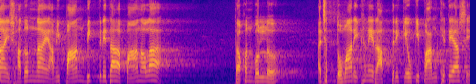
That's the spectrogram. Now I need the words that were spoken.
নাই, সাধন নাই, আমি পান বিক্রেতা পানওয়ালা তখন বলল আচ্ছা তোমার এখানে রাত্রে কেউ কি পান খেতে আসে?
